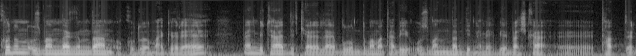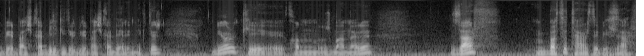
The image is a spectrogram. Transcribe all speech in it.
Konunun uzmanlarından okuduğuma göre ben müteaddit kereler bulundum ama tabii uzmanından dinlemek bir başka e, tattır, bir başka bilgidir, bir başka derinliktir. Diyor ki e, konunun uzmanları, zarf batı tarzı bir zarf.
